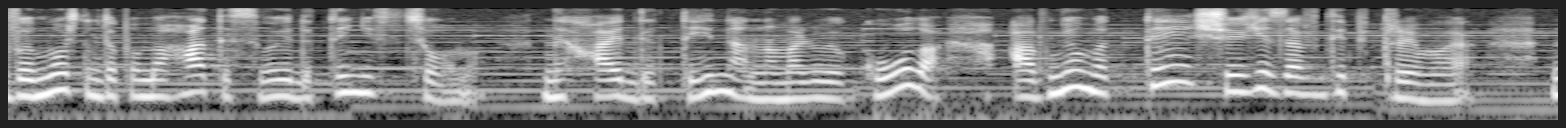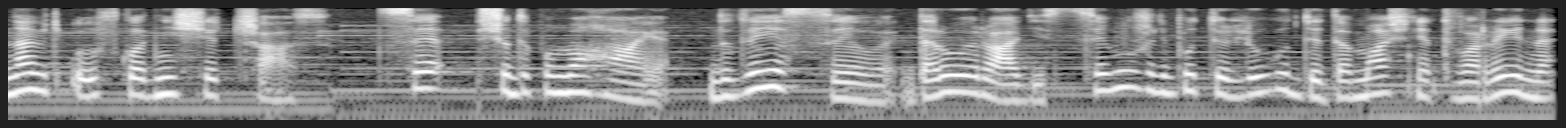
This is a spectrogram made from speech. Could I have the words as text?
Ви можете допомагати своїй дитині в цьому. Нехай дитина намалює коло, а в ньому те, що її завжди підтримує, навіть у складніший час. Це, що допомагає, додає сили, дарує радість. Це можуть бути люди, домашні тварини,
